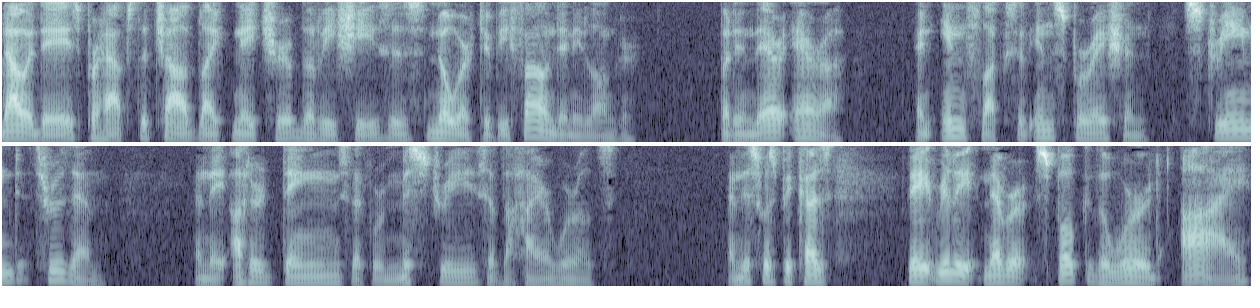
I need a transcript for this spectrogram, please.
Nowadays, perhaps the childlike nature of the rishis is nowhere to be found any longer. But in their era, an influx of inspiration streamed through them, and they uttered things that were mysteries of the higher worlds. And this was because they really never spoke the word I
